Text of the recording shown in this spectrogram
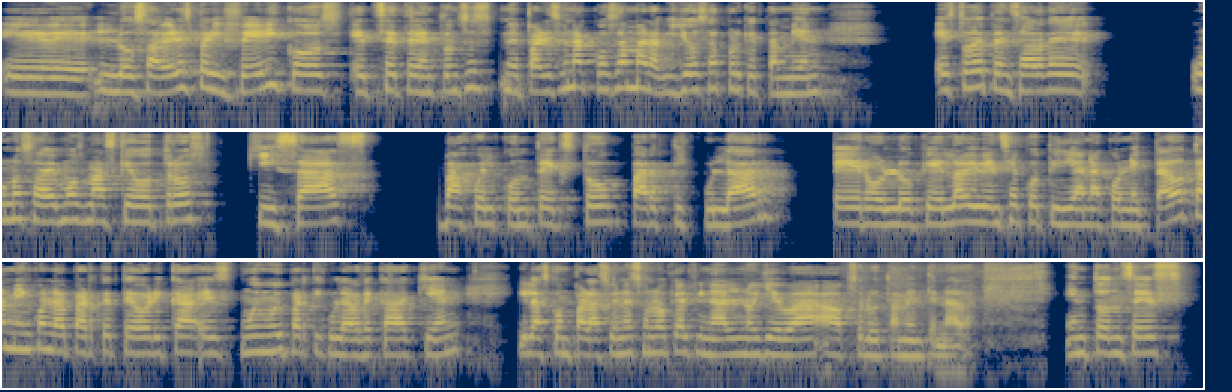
eh, los saberes periféricos, etc. Entonces me parece una cosa maravillosa porque también esto de pensar de unos sabemos más que otros, quizás bajo el contexto particular pero lo que es la vivencia cotidiana conectado también con la parte teórica es muy, muy particular de cada quien y las comparaciones son lo que al final no lleva a absolutamente nada. Entonces,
